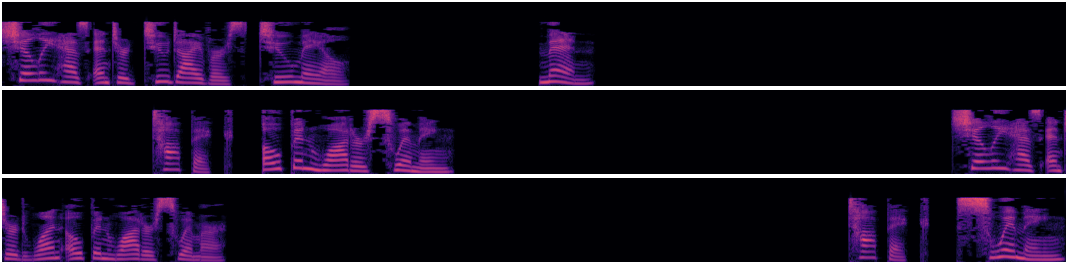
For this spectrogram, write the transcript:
Chile has entered two divers two male men Topic. Open water swimming Chile has entered one open water swimmer. Topic. Swimming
